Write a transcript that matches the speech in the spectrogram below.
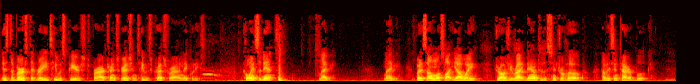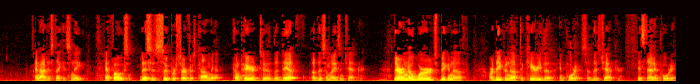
is the verse that reads, He was pierced for our transgressions, He was crushed for our iniquities. Coincidence? Maybe. Maybe. But it's almost like Yahweh draws you right down to the central hub of His entire book. And I just think it's neat. And folks, this is super surface comment compared to the depth of this amazing chapter. There are no words big enough or deep enough to carry the importance of this chapter. It's that important.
